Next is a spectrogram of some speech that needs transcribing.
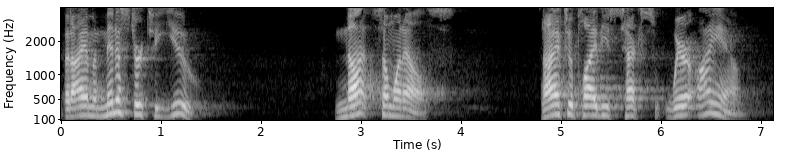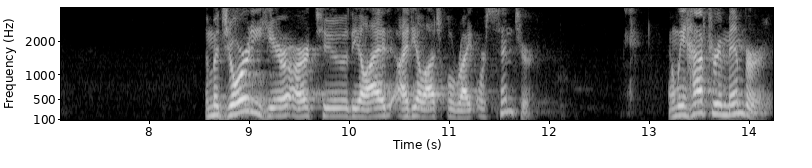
But I am a minister to you, not someone else. And I have to apply these texts where I am. The majority here are to the ideological right or center. And we have to remember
